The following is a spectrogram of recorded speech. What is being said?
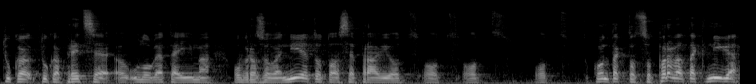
тука тука пред се улогата има образованието, тоа се прави од од од од контактот со првата книга.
